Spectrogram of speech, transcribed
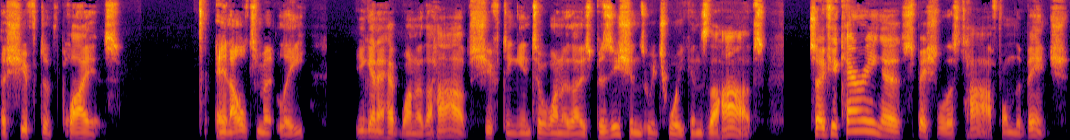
a shift of players. And ultimately, you're going to have one of the halves shifting into one of those positions, which weakens the halves. So if you're carrying a specialist half on the bench,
